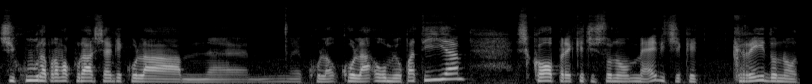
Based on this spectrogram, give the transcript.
ci cura, prova a curarsi anche con la, mm, eh, con la, con la omeopatia, scopre che ci sono medici che credono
